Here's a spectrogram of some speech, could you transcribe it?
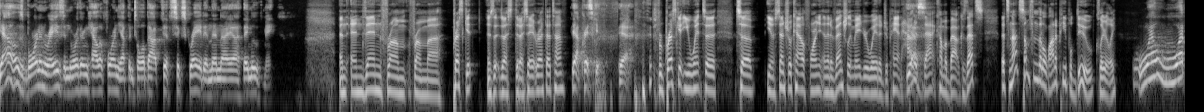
yeah, I was born and raised in Northern California up until about fifth sixth grade, and then I uh, they moved me. And and then from from uh, Prescott is it, did I, did I say it right that time? Yeah, Prescott. Yeah. For Prescott, you went to to you know Central California and then eventually made your way to Japan. How yes. did that come about? Because that's that's not something that a lot of people do. Clearly. Well, what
